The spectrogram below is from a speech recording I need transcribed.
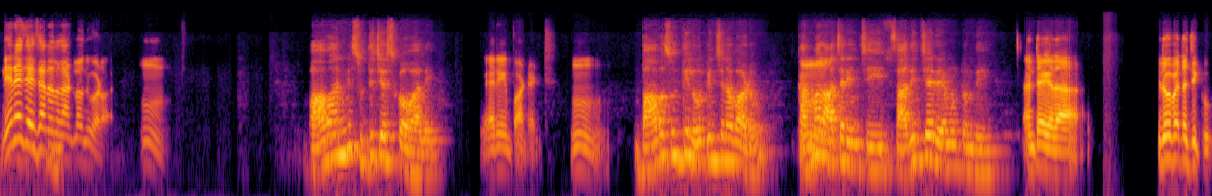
నేనే చేశాను అన్న దాంట్లో ఉంది గొడవ. భావాన్ని శుద్ధి చేసుకోవాలి. వెరీ ఇంపార్టెంట్ భావశుద్ధి లోపించిన వాడు కర్మలు ఆచరించి సాధించేది ఏముంటుంది? అంతే కదా. ఇదో పెద్ద చిక్కు.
